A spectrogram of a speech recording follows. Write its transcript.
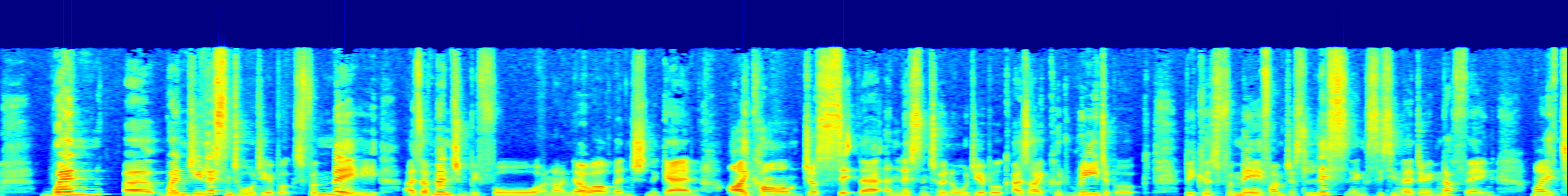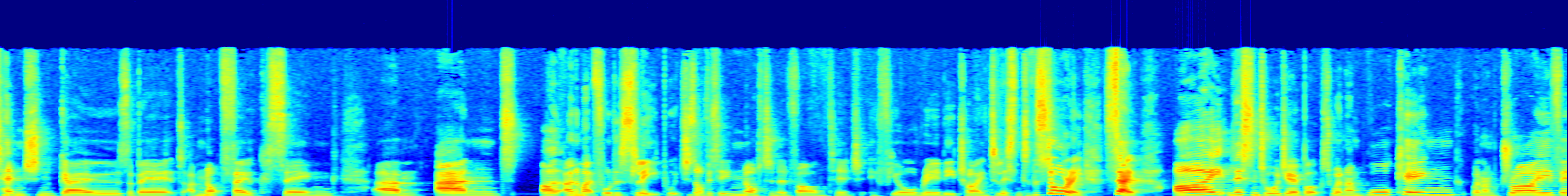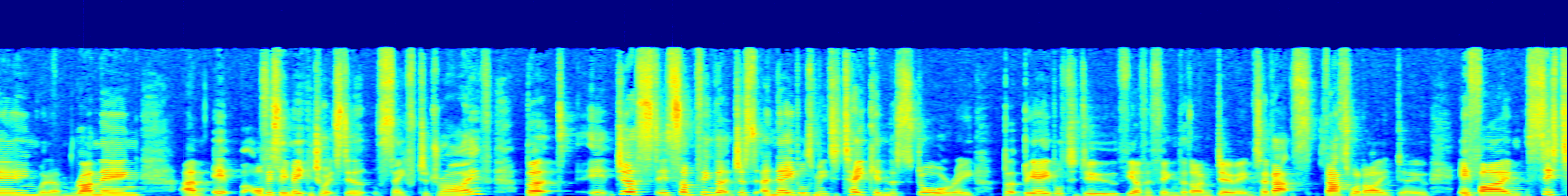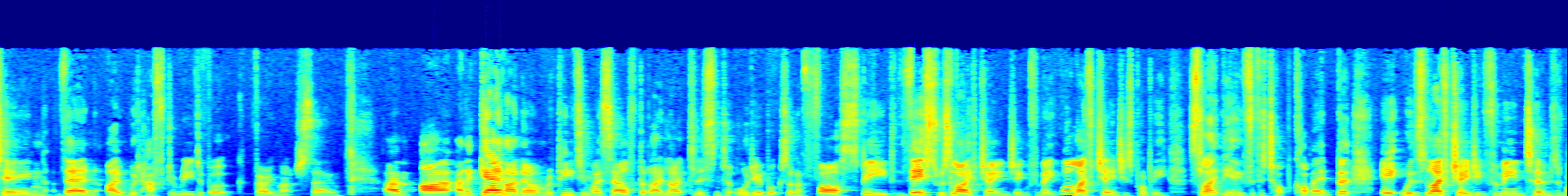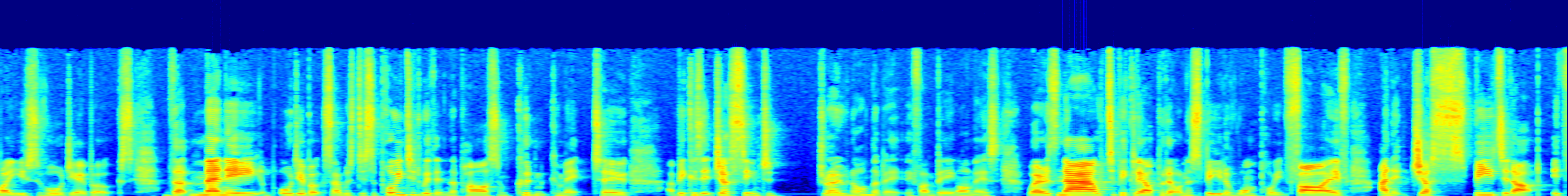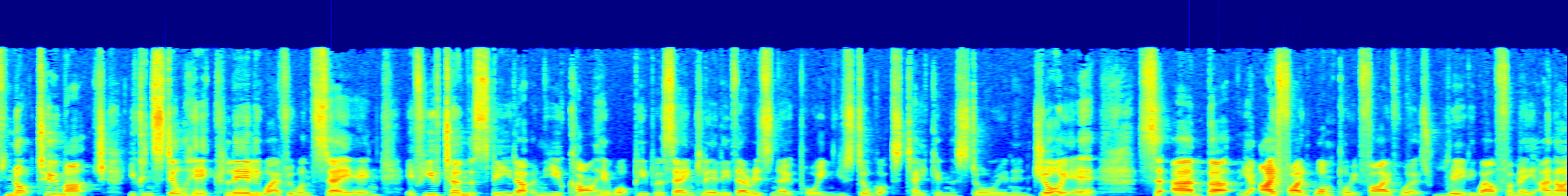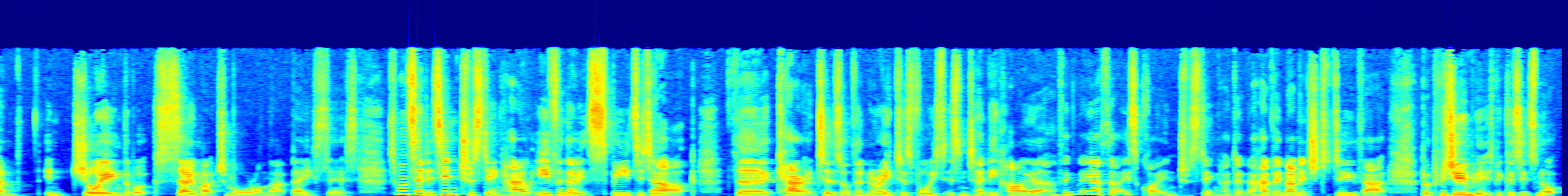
when uh, when do you listen to audiobooks? For me, as I've mentioned before, and I know I'll mention again, I can't just sit there and listen to an audiobook as I could read a book. Because for me, if I'm just listening, sitting there doing nothing, my attention goes a bit, I'm not focusing, um, and uh, and I might fall asleep, which is obviously not an advantage if you're really trying to listen to the story. So I listen to audiobooks when I'm walking, when I'm driving, when I'm running. Um, it obviously making sure it's still safe to drive, but it just is something that just enables me to take in the story but be able to do the other thing that I'm doing. So that's that's what I do. If I'm sitting, then I would have to read a book, very much so. Um, I, and again, I know I'm repeating myself, but I like to listen to audiobooks on a fast speed. This was life changing for me. Well, life change is probably slightly over the top comment, but it was life changing for me in terms of my use of audiobooks. That many audiobooks I was disappointed with in the past and couldn't commit to uh, because it just seemed to drone on a bit, if I'm being honest. Whereas now, typically, I'll put it on a speed of 1.5 and it just speeds it up. It's not too much. You can still hear clearly what everyone's saying. If you've turned the speed up and you can't hear what people are saying clearly, there is no point. You still got to take in the story and enjoy it. So, um, but yeah, I find 1.5 works really well for me, and I'm enjoying the book so much more on that basis. Someone said it's interesting how, even though it speeds it up, the characters or the narrator's voice isn't any higher. I think, yes, that is quite interesting. I don't know how they managed to do that, but presumably it's because it's not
